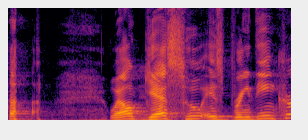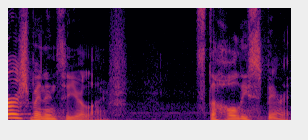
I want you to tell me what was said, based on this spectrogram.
well, guess who is bringing the encouragement into your life? It's the Holy Spirit.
